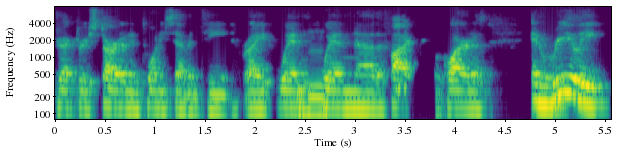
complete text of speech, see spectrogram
trajectory started in 2017, right when mm-hmm. when uh, the Fayat acquired us. And really,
